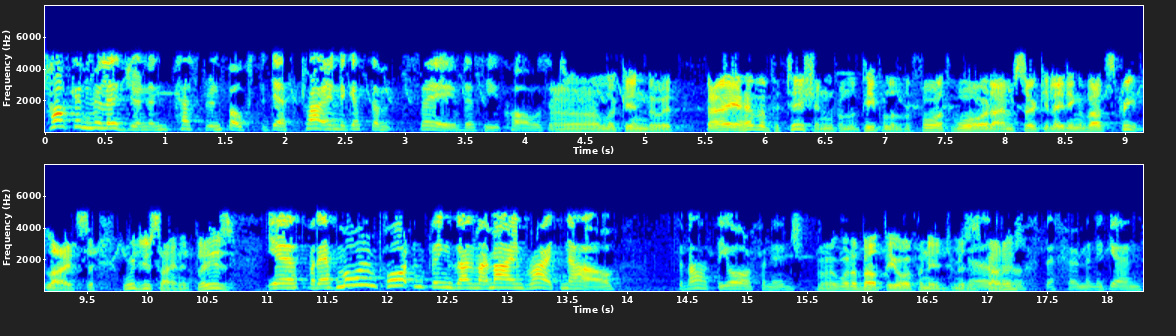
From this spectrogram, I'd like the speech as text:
talking religion and pestering folks to death, trying to get them saved, as he calls it. Oh, I'll look into it. I have a petition from the people of the Fourth Ward I'm circulating about street lights. Uh, Would you sign it, please? Yes, but I have more important things on my mind right now. It's about the orphanage. Well, what about the orphanage, Mrs. oh, Connors? that Herman again.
